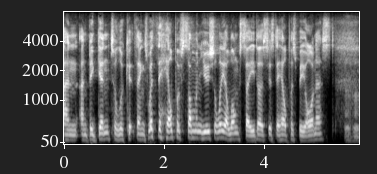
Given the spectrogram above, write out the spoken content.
and and begin to look at things. With the help of someone usually alongside us just to help us be honest. Uh-huh.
